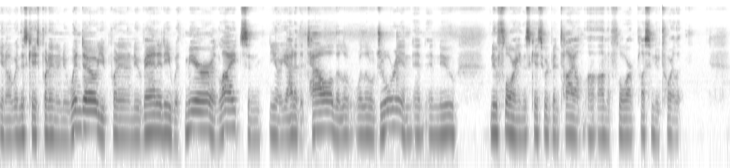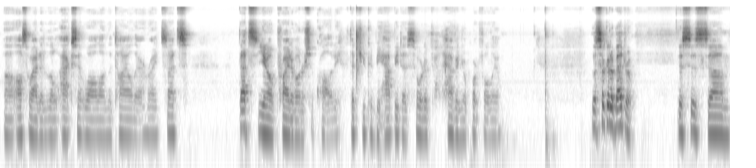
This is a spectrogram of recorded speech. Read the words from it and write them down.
you know, in this case, put in a new window. You've put in a new vanity with mirror and lights, and you know, you added the towel, the little, little jewelry, and, and, and new new flooring. In this case, it would have been tile uh, on the floor plus a new toilet. Uh, also added a little accent wall on the tile there, right? So that's that's you know pride of ownership quality that you could be happy to sort of have in your portfolio. Let's look at a bedroom. This is um,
